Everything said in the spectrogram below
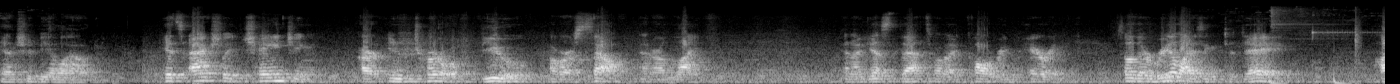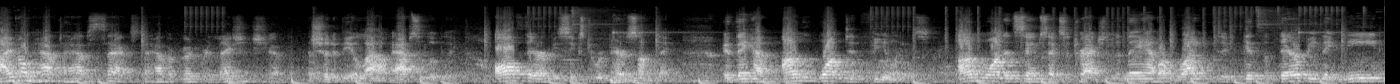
and should be allowed? It's actually changing our internal view of ourself and our life. And I guess that's what I call repairing. So they're realizing today, I don't have to have sex to have a good relationship. Should it be allowed? Absolutely. All therapy seeks to repair something. If they have unwanted feelings, unwanted same-sex attraction, then they have a right to get the therapy they need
